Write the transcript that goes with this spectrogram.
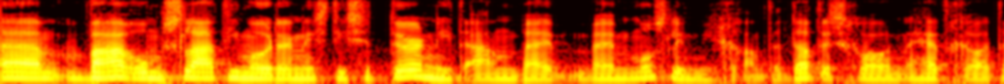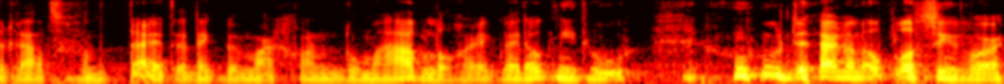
Ehm, waarom slaat die modernistische turn niet aan bij, bij moslimmigranten? Dat is gewoon het grote raadsel van de tijd. En ik ben maar gewoon een domme hablogger. Ik weet ook niet hoe, hoe daar een oplossing voor.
